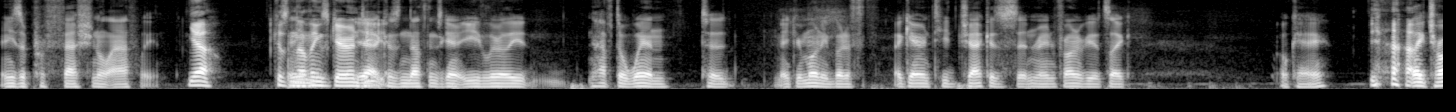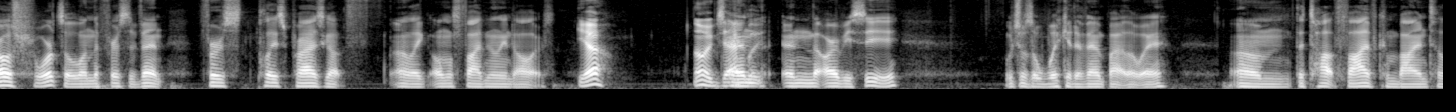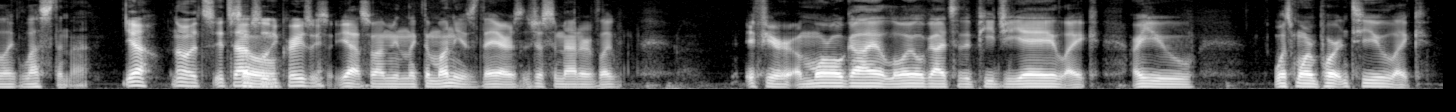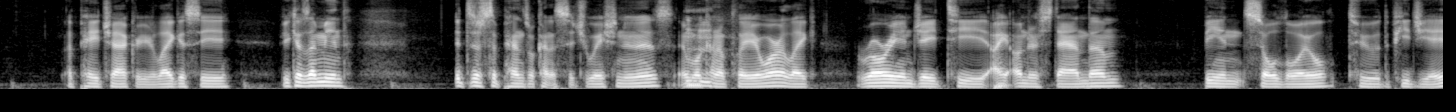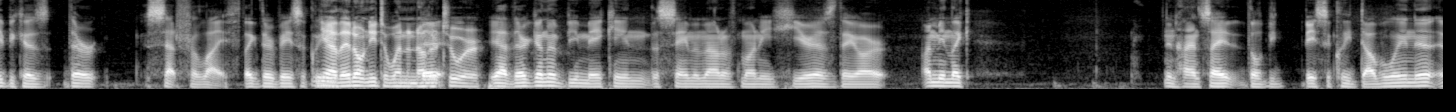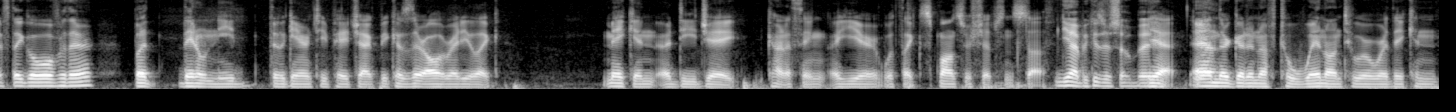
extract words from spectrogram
and he's a professional athlete. Yeah, because nothing's guaranteed. Yeah, because nothing's guaranteed. You literally have to win to make your money. But if a guaranteed check is sitting right in front of you, it's like, okay. yeah, like Charles Schwartzel won the first event, first place prize got uh, like almost five million dollars. yeah. No, exactly. And and the RBC, which was a wicked event by the way, um, the top five combined to like less than that. yeah, no, it's it's So- absolutely crazy. So, yeah, so I mean, like the money is there. It's just a matter of like, if you're a moral guy, a loyal guy to the PGA, like, are you, what's more important to you, like, a paycheck or your legacy? Because I mean, it just depends what kind of situation it is and what Mhm. kind of player you are. Like Rory and JT, I understand them being so loyal to the PGA because they're set for life. Like they're basically Yeah, they don't need to win another tour. yeah, they're gonna be making the same amount of money here as they are. I mean, like in hindsight, they'll be basically doubling it if they go over there, but they don't need the guaranteed paycheck because they're already like making a DJ kind of thing a year with like sponsorships and stuff. Yeah, because they're so big. Yeah, Yeah. and they're good enough to win on tour where they can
